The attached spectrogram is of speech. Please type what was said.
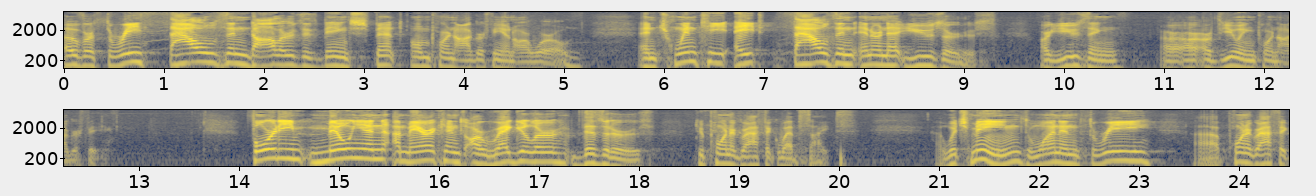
over $3,000 is being spent on pornography in our world, and 28,000 internet users are using or are, viewing pornography. 40 million Americans are regular visitors to pornographic websites, which means one in three uh, pornographic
